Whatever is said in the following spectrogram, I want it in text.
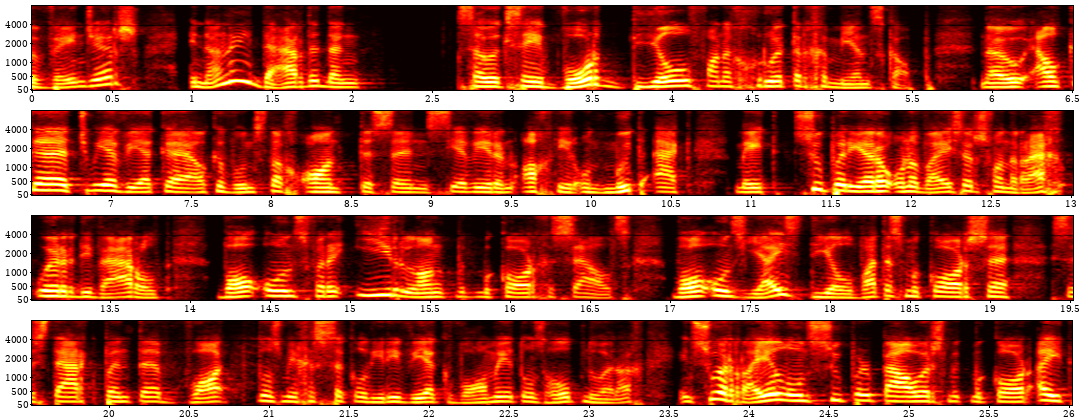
Avengers en dan in die derde ding sou ek sê word deel van 'n groter gemeenskap. Nou elke 2 weke, elke Woensdag aand tussen 7uur en 8uur ontmoet ek met superieure onderwysers van reg oor die wêreld waar ons vir 'n uur lank met mekaar gesels, waar ons juis deel wat is mekaar se se sterkpunte, wat het ons mee gesukkel hierdie week, waarmee het ons hulp nodig en so ruil ons superpowers met mekaar uit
